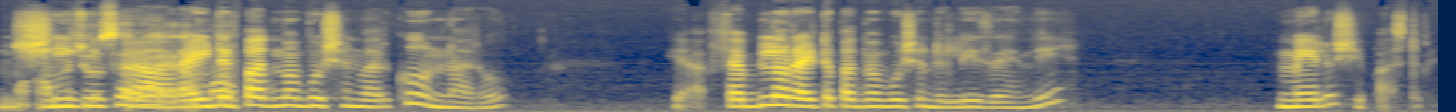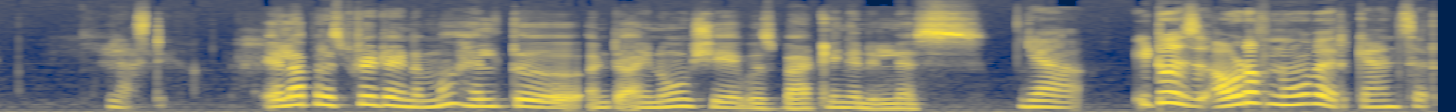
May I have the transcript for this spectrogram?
అమ్మ చూసారా? రైటర్ అమ్మ- పద్మభూషణ్ వరకు ఉన్నారు. యా ఫెబ్లో రైటర్ పద్మభూషణ్ రిలీజ్ అయింది. మేలో she passed away last year ఎలా ప్రెసిపిటేట్ అయిందమ్మా? హెల్త్ అంటే I know she was battling an illness yeah it was out of nowhere cancer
